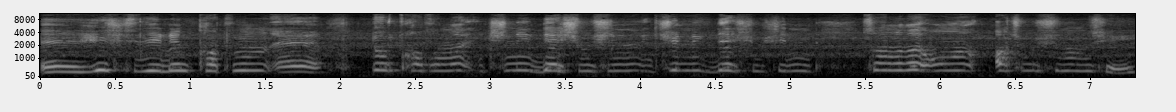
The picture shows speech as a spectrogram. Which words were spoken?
e, hiç değilin katının e, dört katının içini deşmişinin içini deşmişinin sonra da onu açmışının şeyi.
